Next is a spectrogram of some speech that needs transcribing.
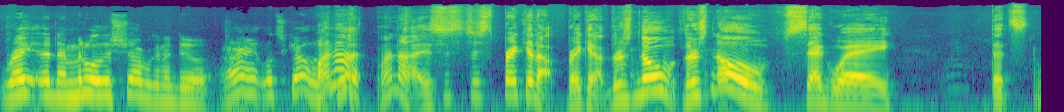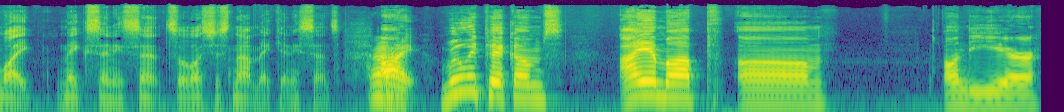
right in the middle of the show, we're gonna do it. All right, let's go. Why Let's do not? it. Why not? It's just just break it up. Break it up. There's no there's no segue that's like makes any sense. So let's just not make any sense. All All right, right. Willie Pickums. I am up um on the year,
